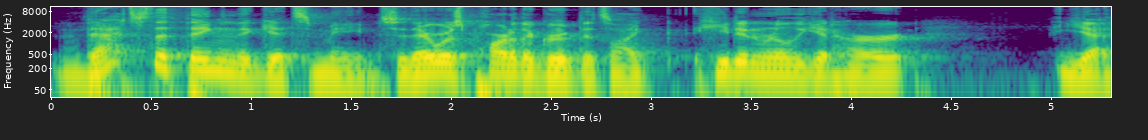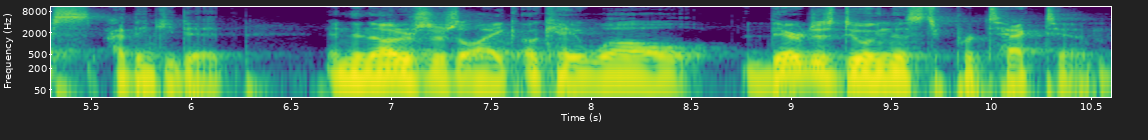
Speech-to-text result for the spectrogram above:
that's the thing that gets me. So there was part of the group that's like, he didn't really get hurt. Yes, I think he did. And then others are like, okay, well, they're just doing this to protect him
